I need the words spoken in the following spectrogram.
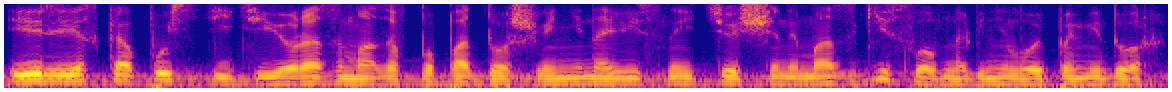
и резко опустить ее, размазав по подошве ненавистные тещины мозги, словно гнилой помидор,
